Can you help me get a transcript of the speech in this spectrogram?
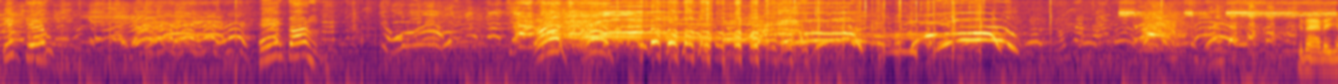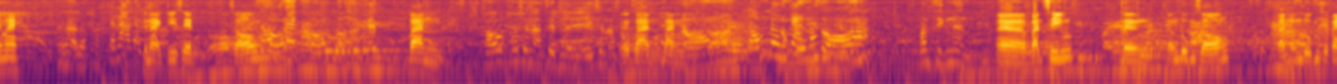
ย ชนะเลยใช่ไหมๆชนะชนะกี่เซตสองสองเซตสองต่อหนึ่งเซตบ้านเขาเขาชนะเซตหนึ่งเองชนะสเอองอบ้านบ้านน้องสองหนึ่งน้องกันดุมสองบ้านสิงห์หนึ่งเอ่อบ้านสิงห์หนึ่งน้องดุมสองบ้านน้องดุมใช่ไหม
